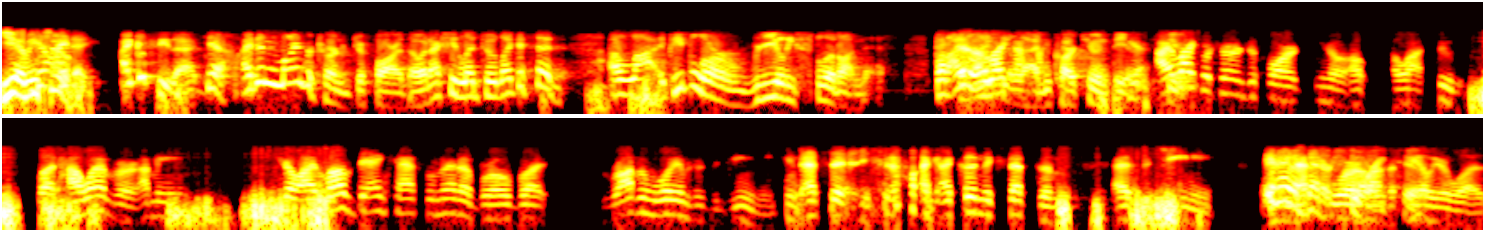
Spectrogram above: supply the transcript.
Yeah, me Yeah, too. I, I could see that. Yeah, I didn't mind Return of Jafar though. It actually led to, like I said, a lot. People are really split on this, but I Yeah, I like, like- the Aladdin cartoon theory. Yeah, I like Return of Jafar, you know, a, a lot too. But however, I mean, you know, I love Dan Castellaneta, bro, but Robin Williams is the genie. That's it. You know, I, I couldn't accept him as the genie. It had And a that's better where story, the too. failure was.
